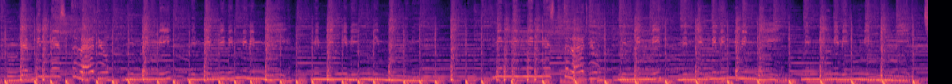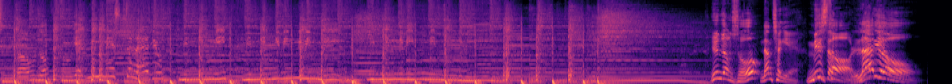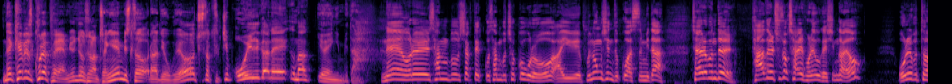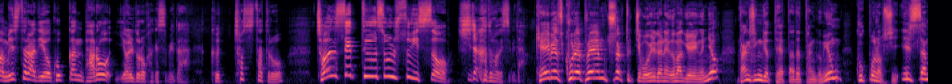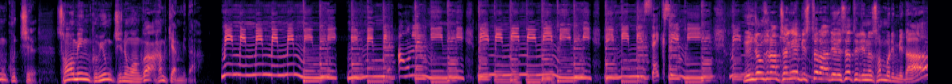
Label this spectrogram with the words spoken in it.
윤정수 남창희의 미스터 라디오. 네, KBS 쿨 FM 윤정수 남창희의 미스터 라디오고요. 추석 특집 5일간의 음악 여행입니다. 네, 월요일 3부 시작됐고 3부 첫 곡으로 아이유의 분홍신 듣고 왔습니다. 자, 여러분들, 다들 추석 잘 보내고 계신가요? 오늘부터 미스터 라디오 곳간 바로 열도록 하겠습니다. 그 첫 스타트로 전 세트 쏠 수 있어 시작하도록 하겠습니다. KBS 쿨 FM 추석 특집 5일간의 음악 여행은요. 당신 곁에 따뜻한 금융 국번 없이 1397 서민금융진흥원과 함께합니다. 윤정수 남창의 미스터 라디오에서 드리는 선물입니다.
